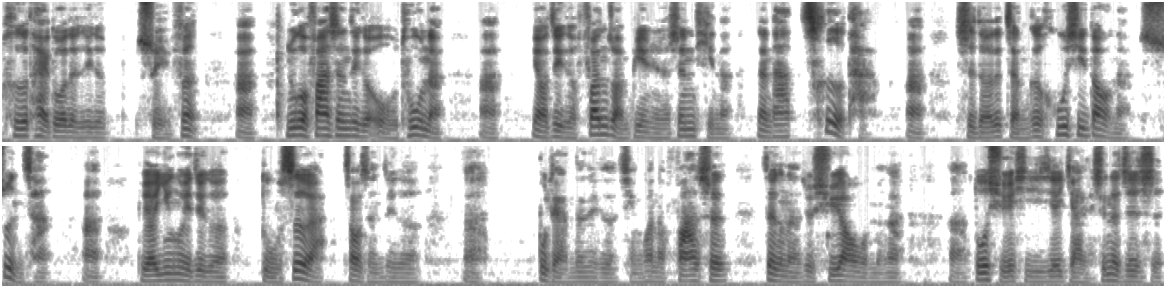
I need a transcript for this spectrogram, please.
喝太多的这个水分啊。如果发生这个呕吐呢，啊，要这个翻转病人的身体呢，让他侧躺啊，使得的整个呼吸道呢顺畅啊，不要因为这个堵塞啊，造成这个啊不良的这个情况的发生。这个呢，就需要我们啊。啊，多学习一些养生的知识，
